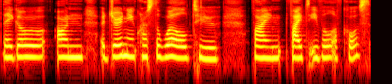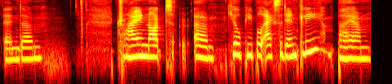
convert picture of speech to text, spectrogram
they go on a journey across the world to find fight evil, of course, and um, try not um, kill people accidentally by um.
